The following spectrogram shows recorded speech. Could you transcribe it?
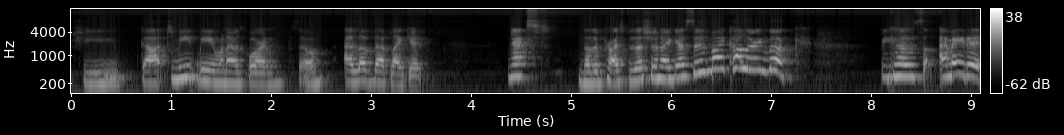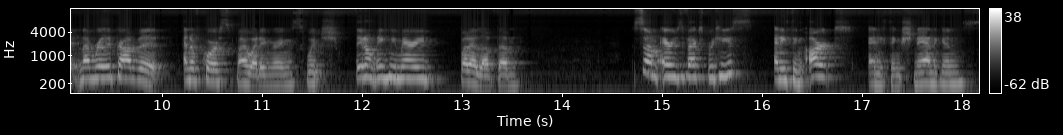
she got to meet me when I was born. So I love that blanket. Next, another prized possession, I guess, is my coloring book. because I made it and I'm really proud of it. And of course, my wedding rings, which they don't make me married, but I love them. Some areas of expertise anything art, anything shenanigans,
